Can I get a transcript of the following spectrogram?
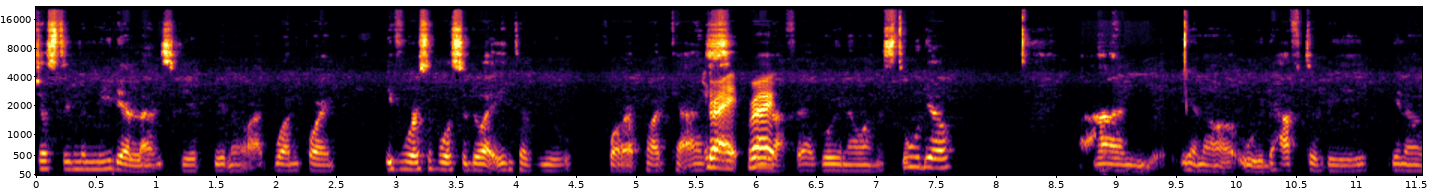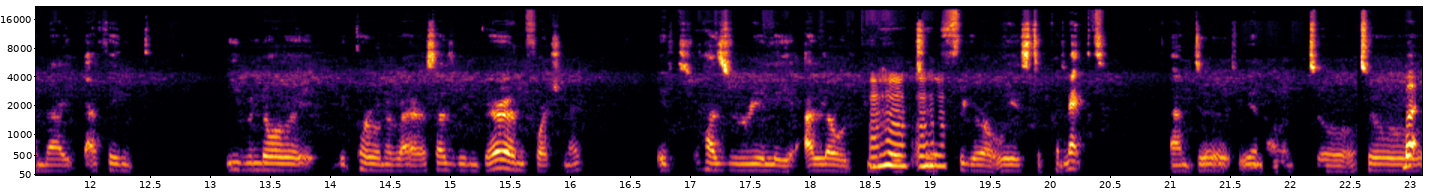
just in the media landscape you know at one point if we're supposed to do an interview for a podcast Right, right. have to go in our studio and you know would have to be you know like i think even though it, the coronavirus has been very unfortunate, it has really allowed people Mhm, to mhm. figure out ways to connect and to you know to to But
